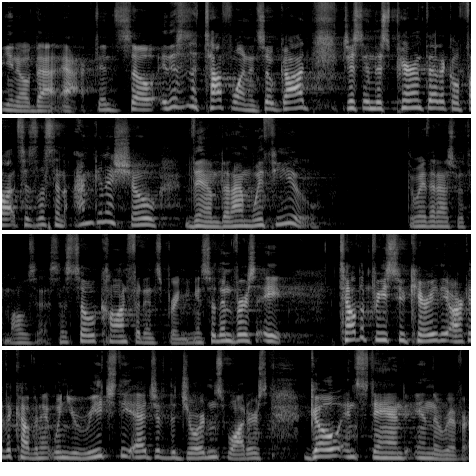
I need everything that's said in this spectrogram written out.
you know, that act. And so this is a tough one. And so God just in this parenthetical thought says, listen, I'm going to show them that I'm with you the way that I was with Moses. It's so confidence bringing. And so then, verse 8 tell the priests who carry the Ark of the Covenant, when you reach the edge of the Jordan's waters, go and stand in the river.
